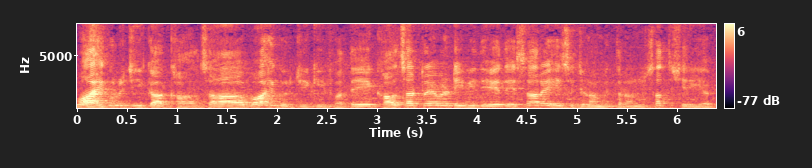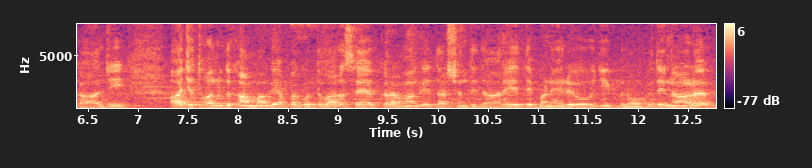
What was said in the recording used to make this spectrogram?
ਵਾਹਿਗੁਰੂ ਜੀ ਕਾ ਖਾਲਸਾ, ਵਾਹਿਗੁਰੂ ਜੀ ਕੀ ਫਤਿਹ। ਖਾਲਸਾ ਟਰੈਵਲ ਟੀਵੀ ਦੇਖਦੇ ਸਾਰੇ ਹੀ ਸੱਜਣਾ ਮਿੱਤਰਾਂ ਨੂੰ ਸਤਿ ਸ਼੍ਰੀ ਅਕਾਲ ਜੀ। ਅੱਜ ਤੁਹਾਨੂੰ ਦਿਖਾਵਾਂਗੇ, ਆਪਾਂ ਗੁਰਦੁਆਰਾ ਸਾਹਿਬ ਕਰਾਵਾਂਗੇ ਦਰਸ਼ਨ ਦਿਦਾਰੇ ਤੇ ਬਣੇ ਰਹੋ ਜੀ ਬਲੌਗ ਦੇ ਨਾਲ।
